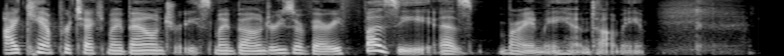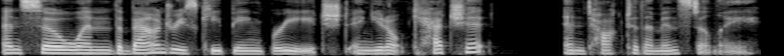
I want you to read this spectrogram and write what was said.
I can't protect my boundaries. My boundaries are very fuzzy, as Brian Mahan taught me. And so when the boundaries keep being breached and you don't catch it and talk to them instantly,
